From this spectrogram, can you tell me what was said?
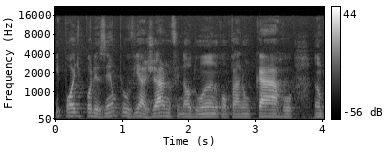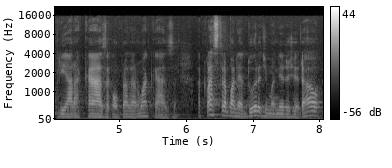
e pode, por exemplo, viajar no final do ano, comprar um carro, ampliar a casa, comprar uma casa. A classe trabalhadora, de maneira geral,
